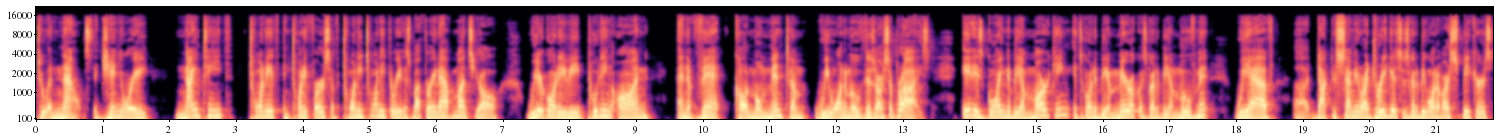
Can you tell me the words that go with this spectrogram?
to announce that January 19th, 20th, and 21st of 2023, that's about three and a half months, y'all, we are going to be putting on an event called Momentum We Want to Move. This is our surprise. It is going to be a marking, it's going to be a miracle, it's going to be a movement. We have uh, Dr. Sammy Rodriguez is going to be one of our speakers.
